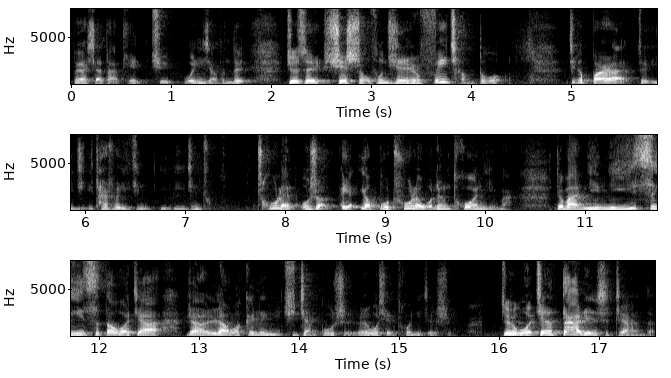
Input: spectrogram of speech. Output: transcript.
不要下大田去文艺小分队。就是说学手风琴的人非常多。这个班儿啊，就已经他说已经已经出出来了。我说，哎呀，要不出来，我能托你吗？对吧？你你一次一次到我家，让让我跟着你去讲故事，我先托你这个事。就是我见到大人是这样的，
